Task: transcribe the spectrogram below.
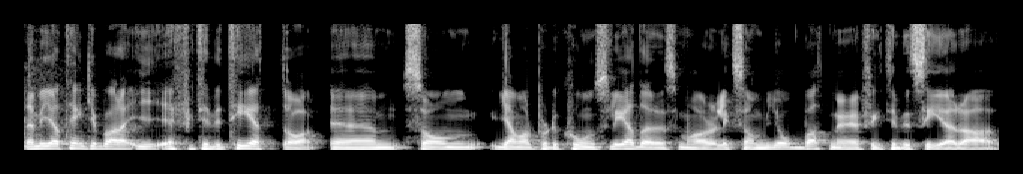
Nej, men jag tänker bara i effektivitet då. Ehm, som gammal produktionsledare som har liksom jobbat med att effektivisera eh,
